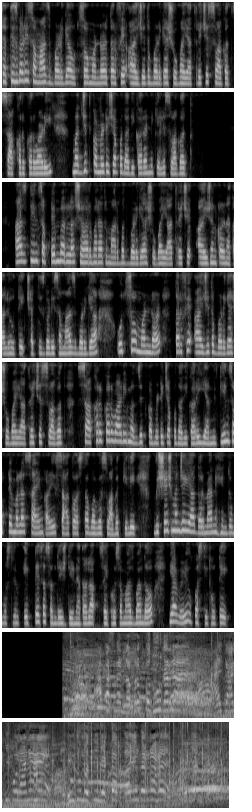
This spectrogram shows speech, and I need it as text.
छत्तीसगडी समाज बडग्या उत्सव मंडळतर्फे आयोजित बडग्या शोभायात्रेचे स्वागत साखर करवाडी मस्जिद कमिटीच्या पदाधिकाऱ्यांनी केले स्वागत. आज तीन सप्टेंबरला शहरभरात मारबत बडग्या शोभायात्रेचे आयोजन करण्यात आले होते. छत्तीसगडी समाज बडग्या उत्सव मंडळ तर्फे आयोजित बडग्या शोभायात्रेचे स्वागत साखरकरवाडी मस्जिद कमिटीच्या पदाधिकारी यांनी तीन सप्टेंबरला सायंकाळी सात वाजता भव्य स्वागत केले. विशेष म्हणजे या दरम्यान हिंदू मुस्लिम एकतेचा संदेश देण्यात आला. शेकडो समाज बांधव यावेळी उपस्थित होते. आपस में नफरत को दूर करना है। भाईचारगी को लाना है। हिंदू मुस्लिम एकता कायम करना है।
